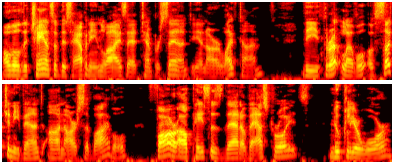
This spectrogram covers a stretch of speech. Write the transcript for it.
Although the chance of this happening lies at 10% in our lifetime, the threat level of such an event on our survival far outpaces that of asteroids, nuclear war,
